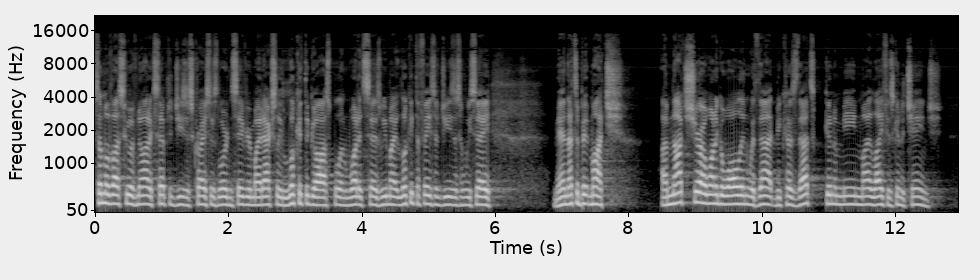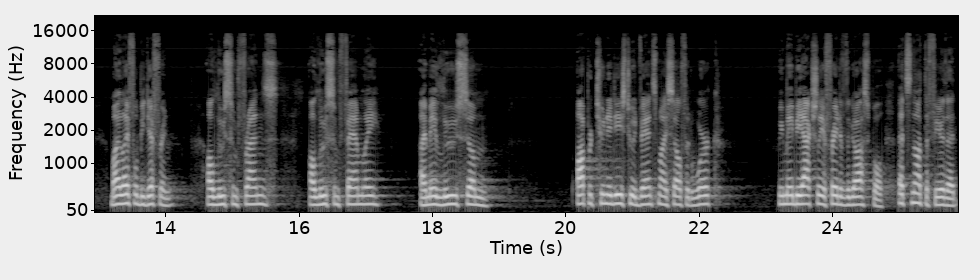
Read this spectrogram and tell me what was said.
Some of us who have not accepted Jesus Christ as Lord and Savior might actually look at the gospel and what it says. We might look at the face of Jesus and we say, man, that's a bit much. I'm not sure I want to go all in with that because that's going to mean my life is going to change. My life will be different. I'll lose some friends. I'll lose some family. I may lose some opportunities to advance myself at work. We may be actually afraid of the gospel. That's not the fear that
